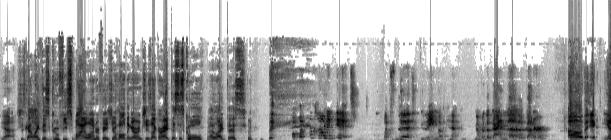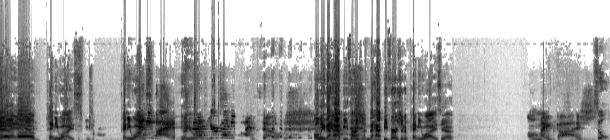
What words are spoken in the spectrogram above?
Yeah. she's got like this goofy smile on her face. You're holding her and she's like, "All right, this is cool. I like this." But what's the clown in it? What's the name of him? Remember the guy in the gutter? Oh, the ick. Yeah, yeah, yeah. yeah. uh Pennywise. Pennywise. Pennywise. Pennywise. Yes, you're Pennywise. So. Only the happy version. The happy version of Pennywise, yeah. oh my gosh. So,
